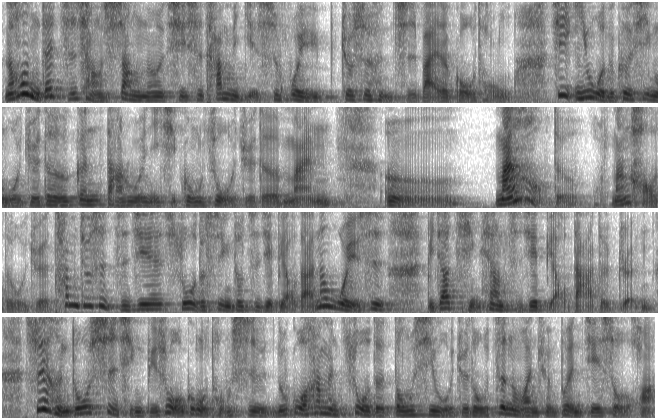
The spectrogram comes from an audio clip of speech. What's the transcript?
然后你在职场上呢，其实他们也是会就是很直白的沟通。其实以我的个性，我觉得跟大陆人一起工作，我觉得蛮嗯。蛮好的，蛮好的，我觉得他们就是直接所有的事情都直接表达。那我也是比较倾向直接表达的人，所以很多事情，比如说我跟我同事，如果他们做的东西，我觉得我真的完全不能接受的话，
